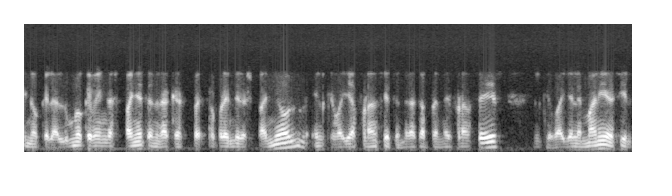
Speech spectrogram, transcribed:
sino que el alumno que venga a España tendrá que aprender español, el que vaya a Francia tendrá que aprender francés, el que vaya a Alemania, es decir,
